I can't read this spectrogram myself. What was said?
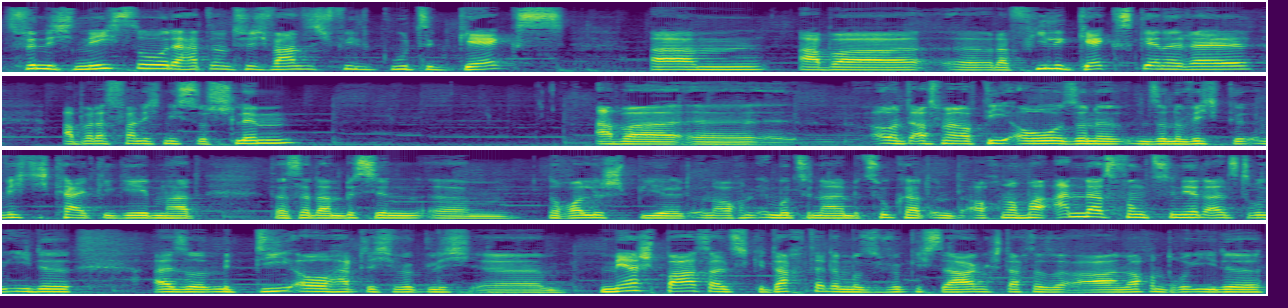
Das finde ich nicht so. Der hatte natürlich wahnsinnig viele gute Gags, ähm, aber äh, oder viele Gags generell, aber das fand ich nicht so schlimm. Aber äh, und dass man auch Dio so eine, so eine Wichtigkeit gegeben hat, dass er da ein bisschen ähm, eine Rolle spielt und auch einen emotionalen Bezug hat und auch nochmal anders funktioniert als Druide. Also mit Dio hatte ich wirklich äh, mehr Spaß, als ich gedacht hätte, muss ich wirklich sagen. Ich dachte so, ah, noch ein Druide,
